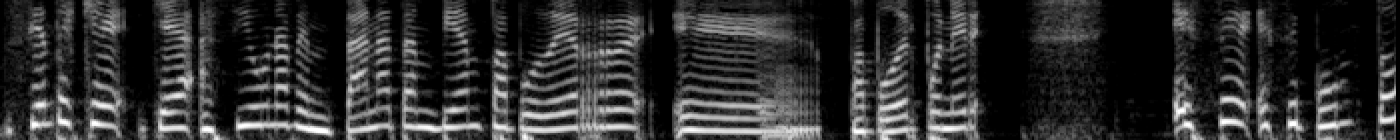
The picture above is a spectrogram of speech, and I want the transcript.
¿Sientes que, que, ha sido una ventana también para poder, eh, para poder poner ese, ese punto,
